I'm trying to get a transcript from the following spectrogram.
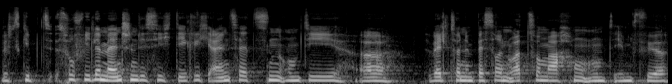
es gibt so viele Menschen, die sich täglich einsetzen, um die äh, Welt zu einem besseren Ort zu machen und eben für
